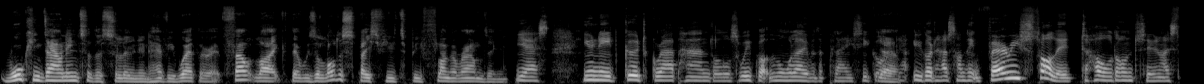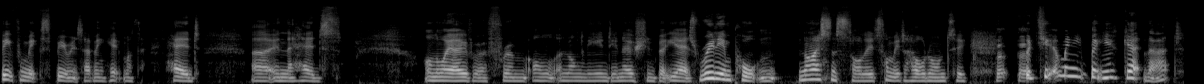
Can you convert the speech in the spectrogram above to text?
walking down into the saloon in heavy weather, it felt like there was a lot of space for you to be flung around in. Yes, you need good grab handles. We've got them all over the place. You've got, yeah. you've got to have something very solid to hold on to. And I speak from experience, having hit my head uh, in the heads on the way over from all, along the Indian Ocean. But yeah, it's really important, nice and solid, something to hold on to. But, but, but you, I mean, but you get that.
